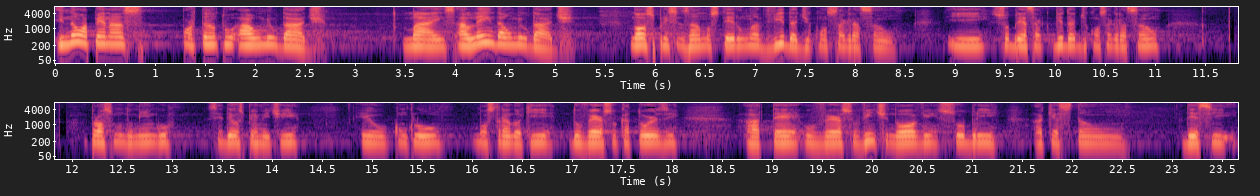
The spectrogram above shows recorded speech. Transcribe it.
E não apenas, portanto, a humildade, mas além da humildade, nós precisamos ter uma vida de consagração. E sobre essa vida de consagração, próximo domingo, se Deus permitir, eu concluo mostrando aqui do verso 14 até o verso 29 sobre a questão desse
